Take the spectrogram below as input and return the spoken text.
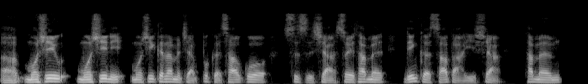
呃摩西摩西你摩西跟他们讲不可超过四十下，所以他们宁可少打一下，他们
